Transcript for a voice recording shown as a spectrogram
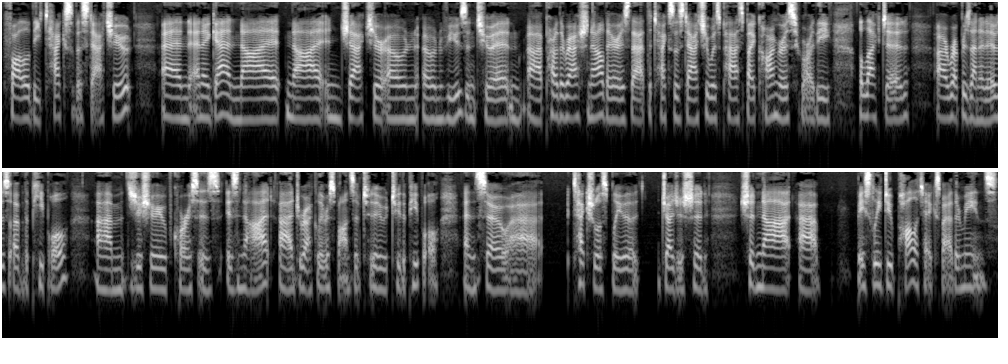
follow the text of a statute, and and again, not not inject your own own views into it. And uh, part of the rationale there is that the Texas statute was passed by Congress, who are the elected uh, representatives of the people. Um, the judiciary, of course, is is not uh, directly responsive to to the people, and so textualists believe that judges should should not uh, basically do politics by other means.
